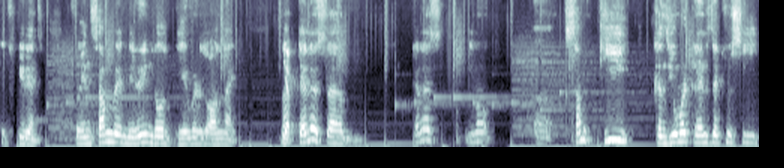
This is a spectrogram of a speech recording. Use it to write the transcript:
experience. So in some way, mirroring those behaviors online. Now, yep. tell us, um, tell us, you know, uh, some key consumer trends that you see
